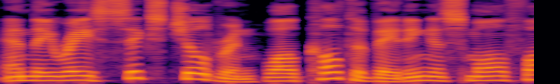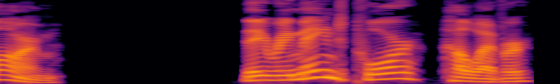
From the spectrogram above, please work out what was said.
and they raised six children while cultivating a small farm. They remained poor, however,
